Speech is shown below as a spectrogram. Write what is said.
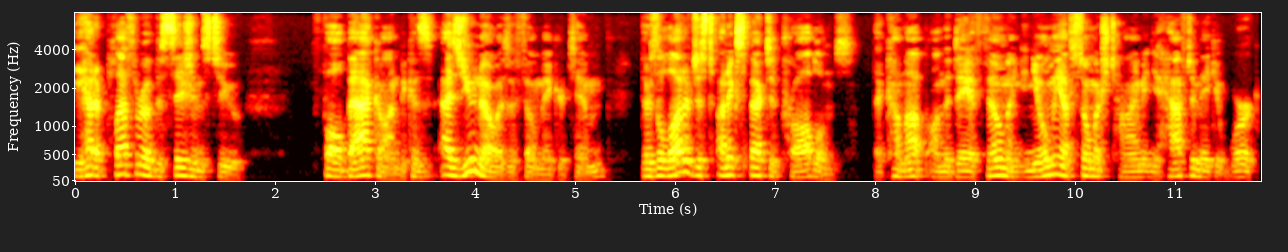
he had a plethora of decisions to fall back on. Because as you know, as a filmmaker, Tim, there's a lot of just unexpected problems that come up on the day of filming and you only have so much time and you have to make it work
